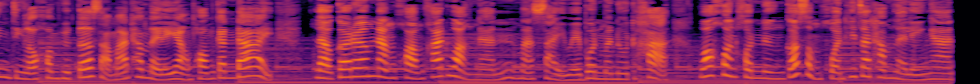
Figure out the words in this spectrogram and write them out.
จริง ๆ แล้วคอมพิวเตอร์สามารถทำหลาย ๆ อย่างพร้อมกันได้ แล้วก็เริ่มนำความคาดหวังนั้นมาใส่ไว้บนมนุษย์ค่ะ ว่าคนคนหนึ่งก็สมควรที่จะทำหลาย ๆ งาน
